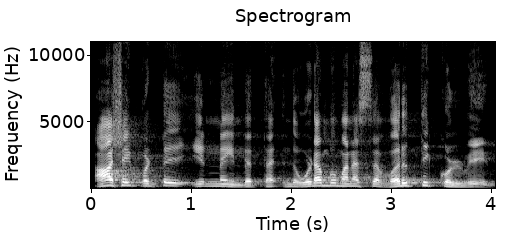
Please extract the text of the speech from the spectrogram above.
ஆசைப்பட்டு என்னை இந்த த இந்த உடம்பு மனசை வருத்தி கொள்வேன்.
